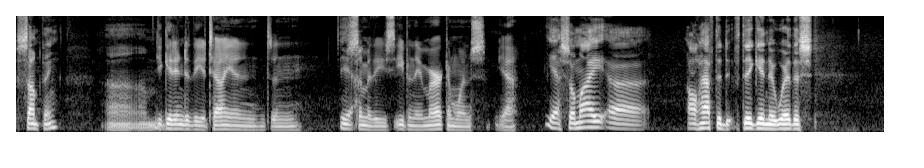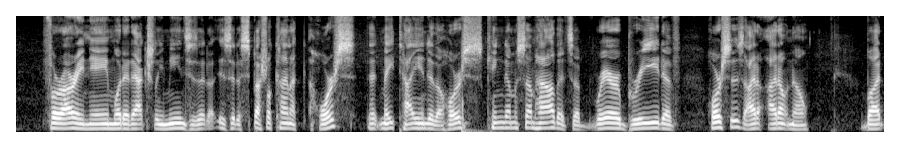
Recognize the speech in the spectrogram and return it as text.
something. You get into the Italians and Yeah. some of these, even the American ones. Yeah. Yeah, so my uh, I'll have to d- dig into where this Ferrari name, what it actually means. Is it is it a special kind of horse that may tie into the horse kingdom somehow? That's a rare breed of horses. I don't, I don't know, but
